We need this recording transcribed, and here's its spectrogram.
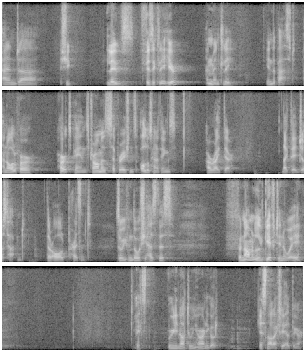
And uh, she lives physically here and mentally in the past. And all of her hurts, pains, traumas, separations, all those kind of things are right there, like they just happened. They're all present. So even though she has this phenomenal gift in a way, it's really not doing her any good. It's not actually helping her.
